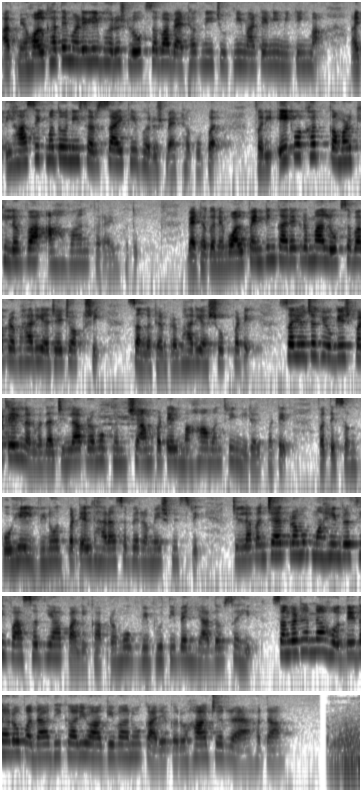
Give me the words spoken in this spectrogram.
આત્મીય હોલ ખાતે મળેલી ભરૂચ લોકસભા બેઠકની ચૂંટણી માટેની મિટિંગમાં ઐતિહાસિક મતોની સરસાઈથી ભરૂચ બેઠક ઉપર ફરી એક વખત કમળ ખીલવવા આહવાન કરાયું હતું. બેઠક અને વોલ પેઇન્ટિંગ કાર્યક્રમમાં લોકસભા પ્રભારી અજય ચોકસી, સંગઠન પ્રભારી અશોક પટેલ, સંયોજક યોગેશ પટેલ, નર્મદા જિલ્લા પ્રમુખ ઘનશ્યામ પટેલ, મહામંત્રી નીરલ પટેલ ફતેસંગ ગોહિલ, વિનોદ પટેલ, ધારાસભ્ય રમેશ મિસ્ત્રી, જિલ્લા પંચાયત પ્રમુખ મહેન્દ્રસિંહ વાસદિયા, પાલિકા પ્રમુખ વિભૂતિબેન યાદવ સહિત સંગઠનના હોદ્દેદારો, પદાધિકારીઓ, આગેવાનો, કાર્યકરો હાજર રહ્યા હતા.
